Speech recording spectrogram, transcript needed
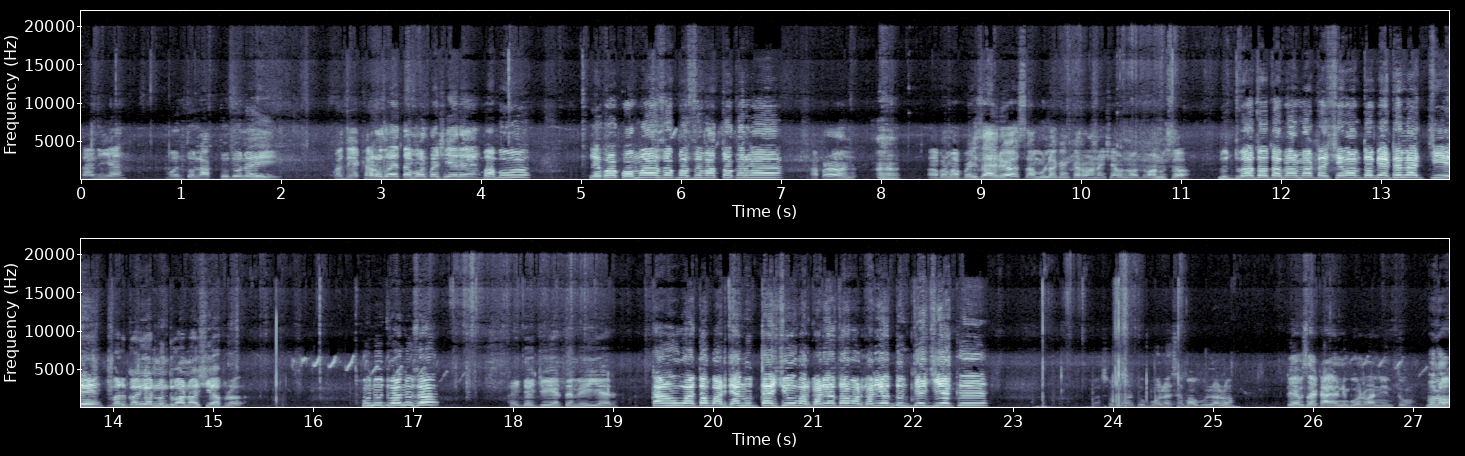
તાનિયા મન તો લાગતું તો નહીં. પણ દેખાડો તો તમાર પછી રે બાબુ લે કોઈ કોમા છો પછી વાતો કરવા? આપણે આપણામાં પૈસા રહ્યો સામુ લગ્ન કરવાના છે નોંધવાનું છે. નૂંધવા તો તમારા માટે સેવામાં તો બેઠેલા જ છીએ. વરઘડિયા નૂંધવાનો છે આપણે શું નોંધવાનું છે? કહી દેજો યાર તમે યાર. કારણ હું હોય તો બળધ્યા નૂંધતા છું વરઘડિયા તો વરઘડિયા જ નૂંધીએ છીએ કે? પાછું બધું બોલે છે બાબુ લાલો. ટેવ છે કાયમની બોલવાની તું? બોલો.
